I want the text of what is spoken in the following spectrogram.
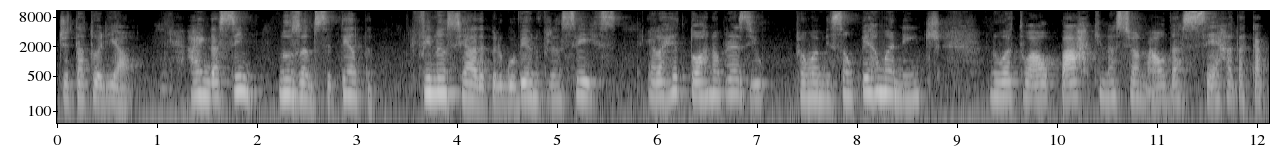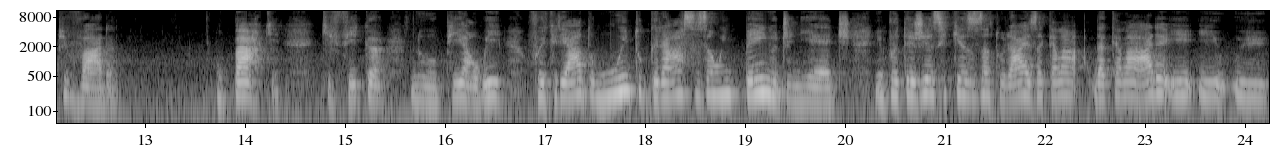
ditatorial. Ainda assim, nos anos 70, financiada pelo governo francês, ela retorna ao Brasil para uma missão permanente no atual Parque Nacional da Serra da Capivara, o parque, que fica no Piauí, foi criado muito graças ao empenho de Nied em proteger as riquezas naturais daquela, daquela área e, e, e,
